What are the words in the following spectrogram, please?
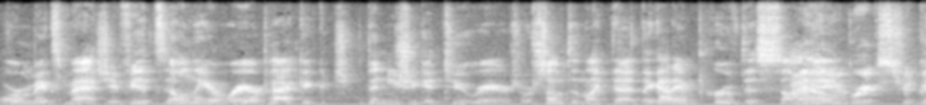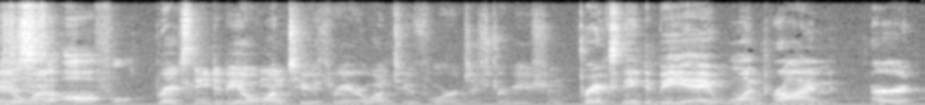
Or mixed match. If it's only a rare package, then you should get two rares or something like that. They got to improve this somehow. I somehow. think bricks should be a because this is awful. bricks need to be a one two three or one two four distribution. Bricks need to be a one prime or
